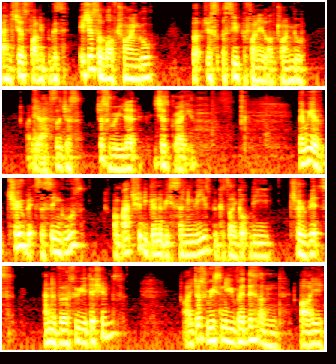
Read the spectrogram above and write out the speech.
and it's just funny because it's just a love triangle, but just a super funny love triangle. Yeah, so just just read it. It's just great. Then we have Chobits, the singles. I'm actually going to be selling these because I got the Chobits anniversary editions. I just recently read this and I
